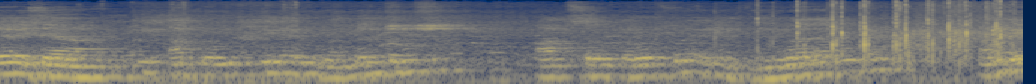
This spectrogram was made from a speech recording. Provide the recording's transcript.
જય સિયારામ. આ પ્રવૃત્તિને હું વંદન કરું છું. આપ સૌ કરો છો એને ધન્યવાદ આપું છું. અને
